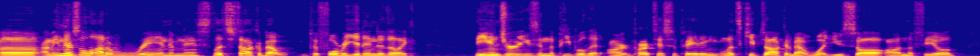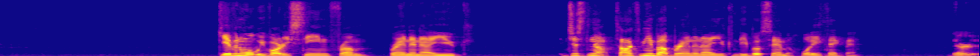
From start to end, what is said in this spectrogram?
Uh, I mean, there's a lot of randomness. Let's talk about before we get into the like the injuries and the people that aren't participating. Let's keep talking about what you saw on the field. Given what we've already seen from Brandon Aiyuk, just no. Talk to me about Brandon Aiyuk and Deebo Samuel. What do you think, man? They're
